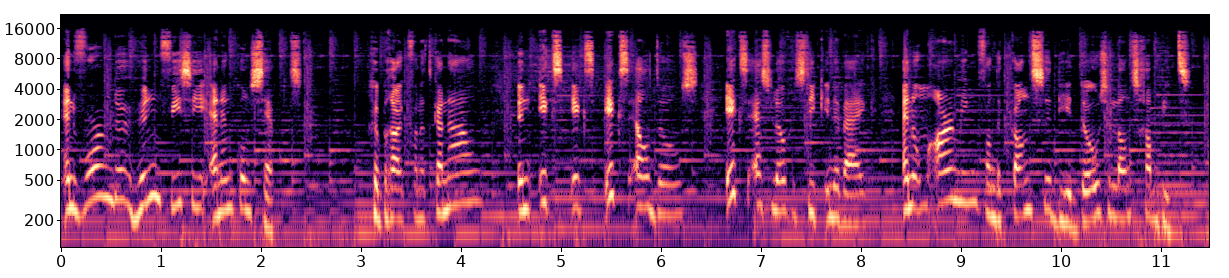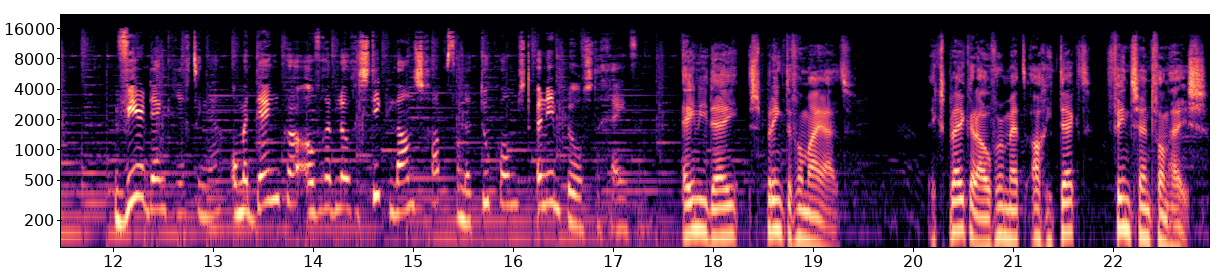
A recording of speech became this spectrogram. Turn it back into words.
en vormden hun visie en een concept. Gebruik van het kanaal, een XXXL-doos, XS-logistiek in de wijk en omarming van de kansen die het dozenlandschap biedt. Vier denkrichtingen om het denken over het logistiek landschap van de toekomst een impuls te geven. Eén idee springt er van mij uit. Ik spreek erover met architect Vincent van Hees.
